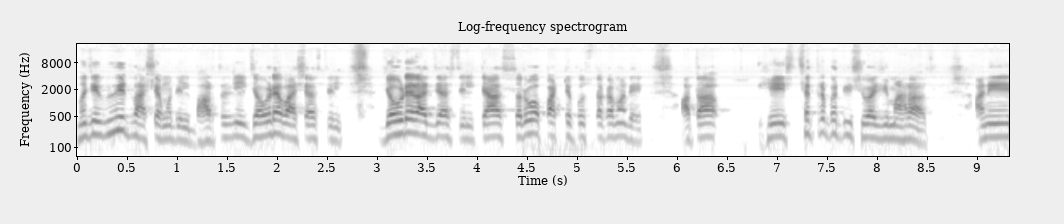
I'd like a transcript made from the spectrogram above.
म्हणजे विविध भाषामधील भारतातील जेवढ्या भाषा असतील जेवढे राज्य असतील त्या सर्व पाठ्यपुस्तकामध्ये आता हे छत्रपती शिवाजी महाराज आणि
